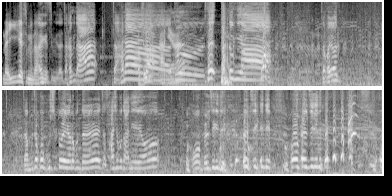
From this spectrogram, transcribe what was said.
네 이기겠습니다. 알겠습니다. 자, 갑니다. 자, 하나, 아니야. 둘, 셋. 작동이야. 자, 과연. 자, 무조건 90도에 여러분들. 자, 45도 아니에요. 오, 별지기님. 별지기님. 오, 별지기님. 오,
